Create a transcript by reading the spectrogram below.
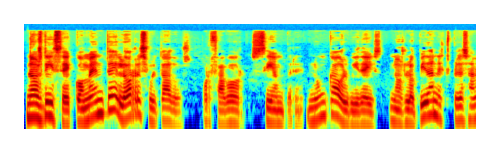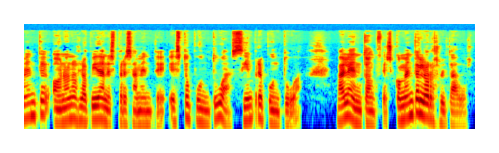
Nos dice, comente los resultados, por favor, siempre, nunca olvidéis, nos lo pidan expresamente o no nos lo pidan expresamente. Esto puntúa, siempre puntúa. ¿Vale? Entonces, comenten los resultados.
